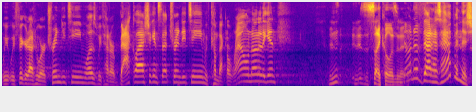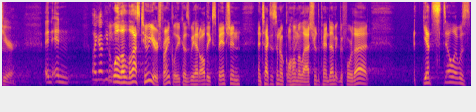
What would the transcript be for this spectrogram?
We, we figured out who our trendy team was. We've had our backlash against that trendy team. We've come back around on it again. It's, a cycle, isn't it? None of that has happened this year. And, and like I'll give you well, the last two years, frankly, because we had all the expansion in Texas and Oklahoma last year, the pandemic before that. Yet still, it was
